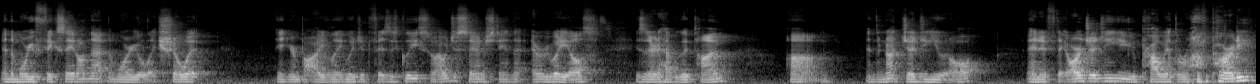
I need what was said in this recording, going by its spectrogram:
and the more you fixate on that, the more you'll like show it in your body language and physically. So I would just say understand that everybody else is there to have a good time, um, and they're not judging you at all. And if they are judging you, you're probably at the wrong party.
